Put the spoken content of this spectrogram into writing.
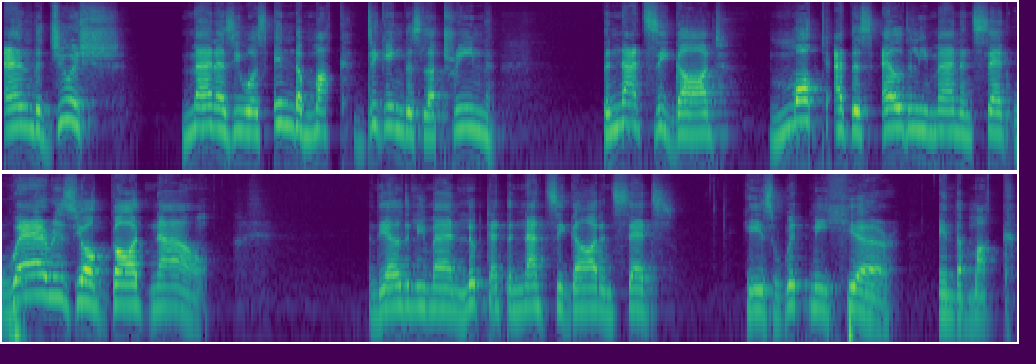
And the Jewish man, as he was in the muck digging this latrine, the Nazi guard mocked at this elderly man and said, Where is your God now? And the elderly man looked at the Nazi guard and said, He's with me here in the muck.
